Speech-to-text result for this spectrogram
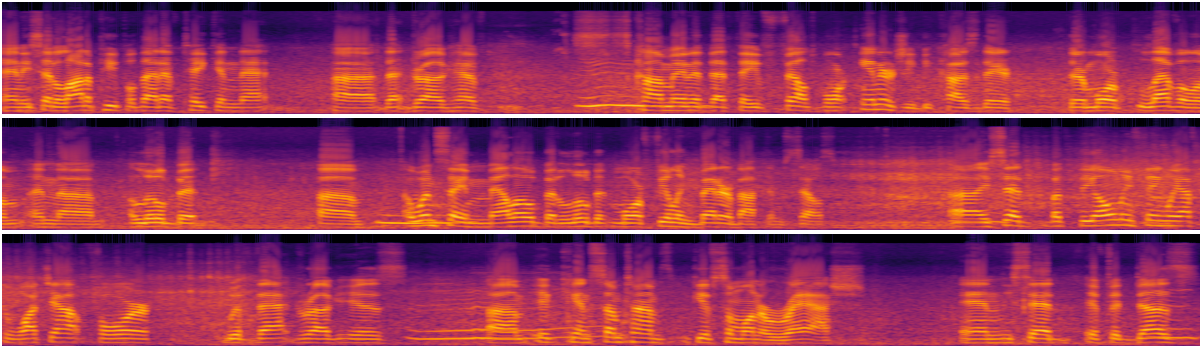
And he said a lot of people that have taken that uh, that drug have commented that they've felt more energy because they're they're more level and, and uh, a little bit um, I wouldn't say mellow but a little bit more feeling better about themselves. Uh, he said but the only thing we have to watch out for with that drug is um, it can sometimes give someone a rash. And he said if it does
